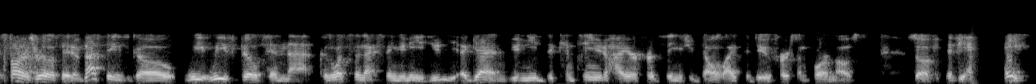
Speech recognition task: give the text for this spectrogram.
as far as real estate investings go, we, we've built in that because what's the next thing you need? You again, you need to continue to hire for the things you don't like to do first and foremost. So if, if you hate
